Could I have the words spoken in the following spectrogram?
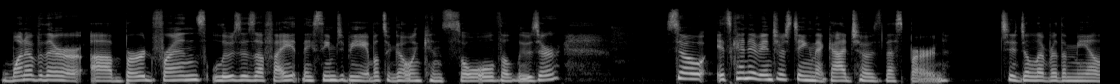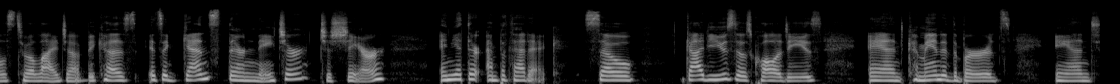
one of their uh, bird friends loses a fight, they seem to be able to go and console the loser. So it's kind of interesting that God chose this bird to deliver the meals to Elijah because it's against their nature to share, and yet they're empathetic. So God used those qualities and commanded the birds and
